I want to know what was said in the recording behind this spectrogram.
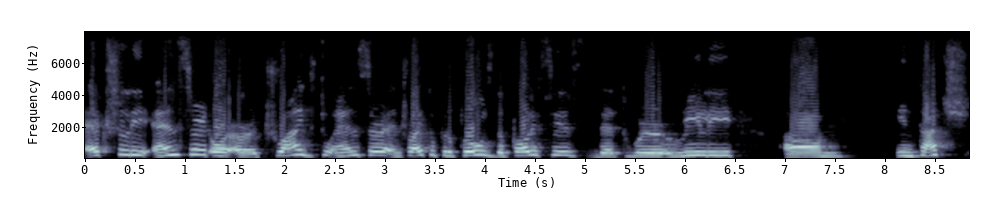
actually answered or, or tried to answer and tried to propose the policies that were really um, in touch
